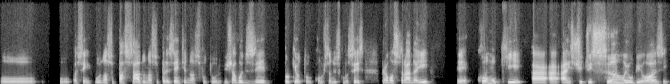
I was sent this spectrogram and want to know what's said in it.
o, o, assim, o nosso passado, nosso presente e nosso futuro. E já vou dizer, porque eu estou conversando isso com vocês, para mostrar daí é, como que a, a, a instituição eubiose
